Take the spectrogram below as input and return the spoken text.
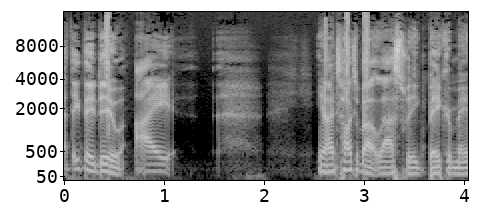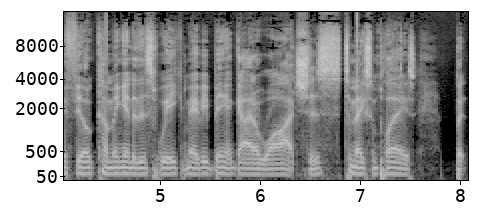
I think they do. I you know, I talked about last week Baker Mayfield coming into this week, maybe being a guy to watch is to make some plays. But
